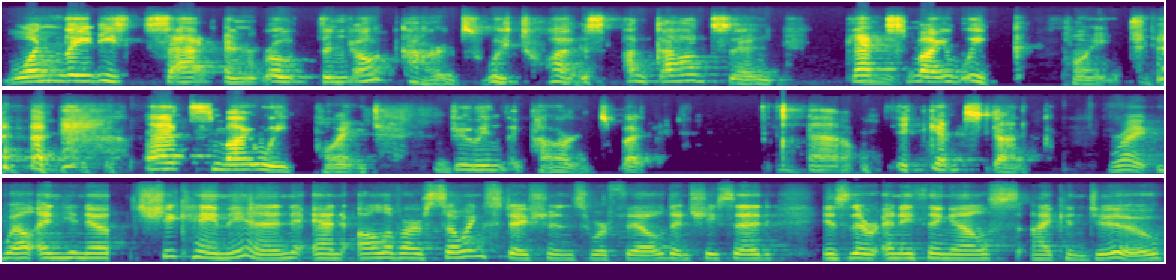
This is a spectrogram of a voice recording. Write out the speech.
One lady sat and wrote the note cards, which was a godsend. That's my weak point. That's my weak point, doing the cards, but um, it gets done. Right. Well, and you know, she came in and all of our sewing stations were filled. And she said, Is there anything else I can do?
